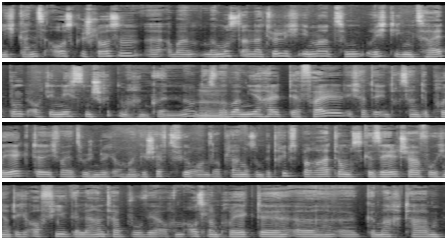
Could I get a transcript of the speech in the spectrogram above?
nicht ganz ausgeschlossen, äh, aber man muss dann natürlich immer zum richtigen Zeitpunkt auch den nächsten Schritt machen können. Ne? Und das mhm. war bei mir halt der Fall. Ich hatte interessante Projekte. Ich war ja zwischendurch auch mal Geschäftsführer unserer Planungs- und Betriebsberatungsgesellschaft, wo ich natürlich auch viel gelernt habe, wo wir auch im Ausland Projekte äh, äh gemacht haben.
